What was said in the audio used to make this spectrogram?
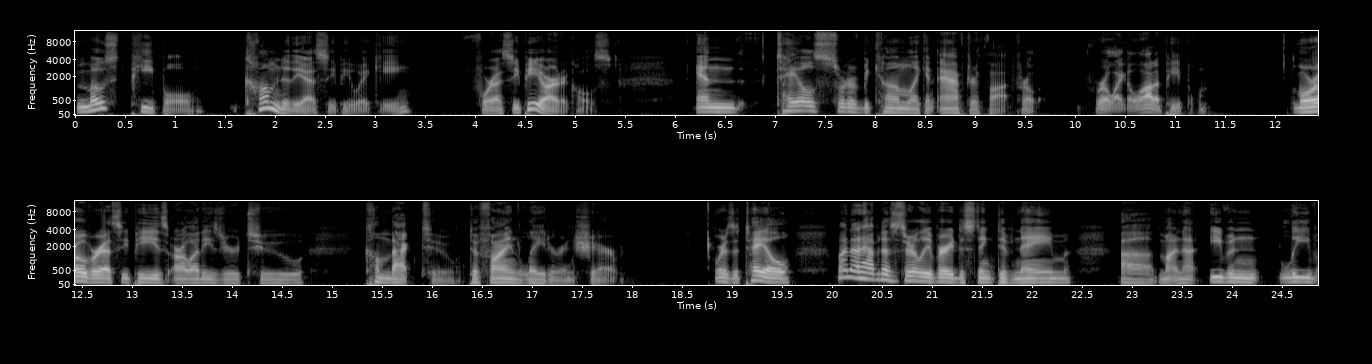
most people come to the SCP Wiki for SCP articles, and tales sort of become like an afterthought for for like a lot of people. Moreover, SCPs are a lot easier to come back to, to find later and share. Whereas a tale might not have necessarily a very distinctive name, uh, might not even leave,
